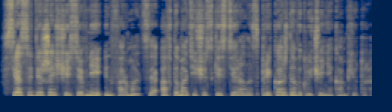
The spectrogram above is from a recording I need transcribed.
Вся содержащаяся в ней информация автоматически стиралась при каждом выключении компьютера.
